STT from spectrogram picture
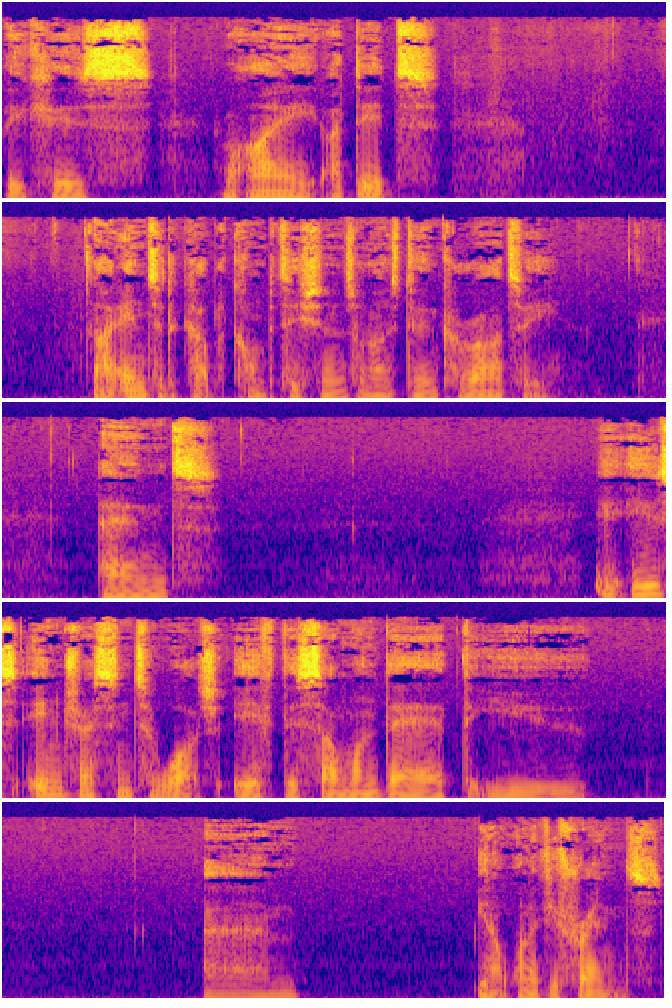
because I I did I entered a couple of competitions when I was doing karate and it is interesting to watch if there's someone there that you, um, you know, one of your friends,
